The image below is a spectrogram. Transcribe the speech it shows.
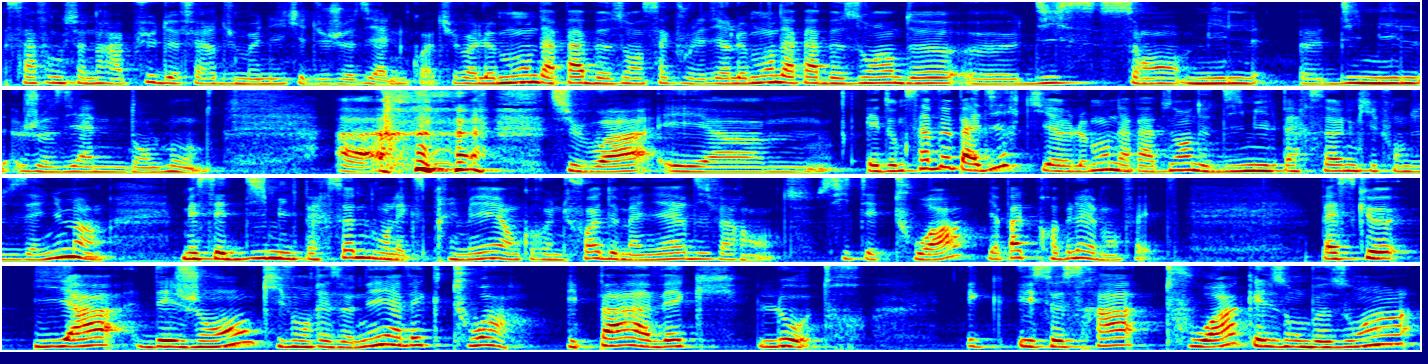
ça fonctionnera plus de faire du Monique et du Josiane, quoi. Tu vois, le monde n'a pas besoin, ça que je voulais dire, le monde n'a pas besoin de 10, 100, 1000, 10 000 Josiane dans le monde. Tu vois. Euh, et, donc ça veut pas dire que le monde n'a pas besoin de 10 000 personnes qui font du design humain, mais ces 10 000 personnes vont l'exprimer encore une fois de manière différente. Si tu es toi, il n'y a pas de problème en fait. Parce qu'il y a des gens qui vont raisonner avec toi et pas avec l'autre. Et, ce sera toi qu'elles ont besoin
